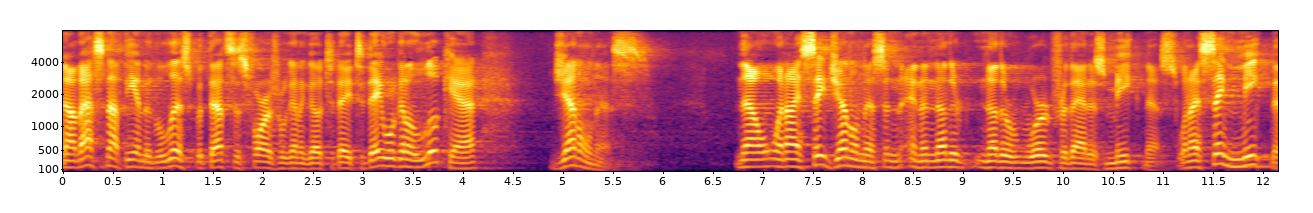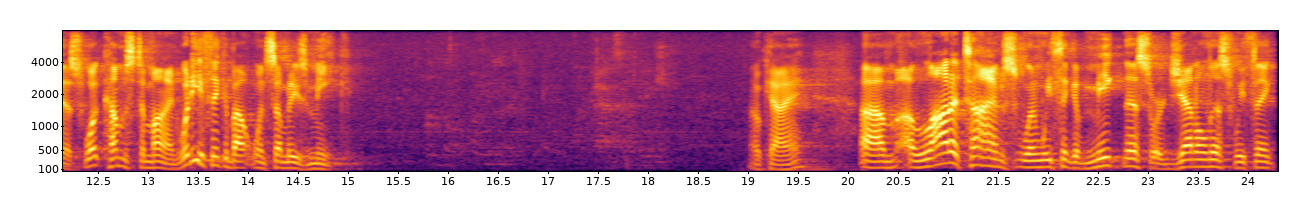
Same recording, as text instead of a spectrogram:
Now, that's not the end of the list, but that's as far as we're going to go today. Today, we're going to look at gentleness. Now, when I say gentleness, and, and, another, another word for that is meekness. When I say meekness, what comes to mind? What do you think about when somebody's meek? Okay. Um, a lot of times when we think of meekness or gentleness, we think,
